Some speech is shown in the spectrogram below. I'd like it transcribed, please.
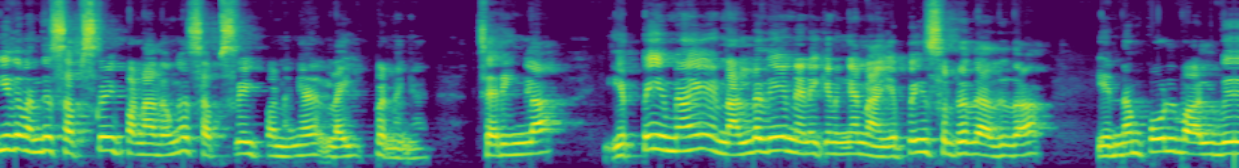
இது வந்து சப்ஸ்கிரைப் பண்ணாதவங்க சப்ஸ்கிரைப் பண்ணுங்கள் லைக் பண்ணுங்கள் சரிங்களா? எப்பயுமே நல்லதே நினைக்கணுங்க. நான் எப்பயும் சொல்கிறது அதுதான். எண்ணம் போல் வாழ்வு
